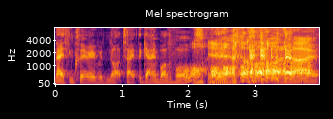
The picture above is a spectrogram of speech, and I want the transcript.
Nathan Cleary would not take the game by the balls. Oh, yeah. Oh, I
